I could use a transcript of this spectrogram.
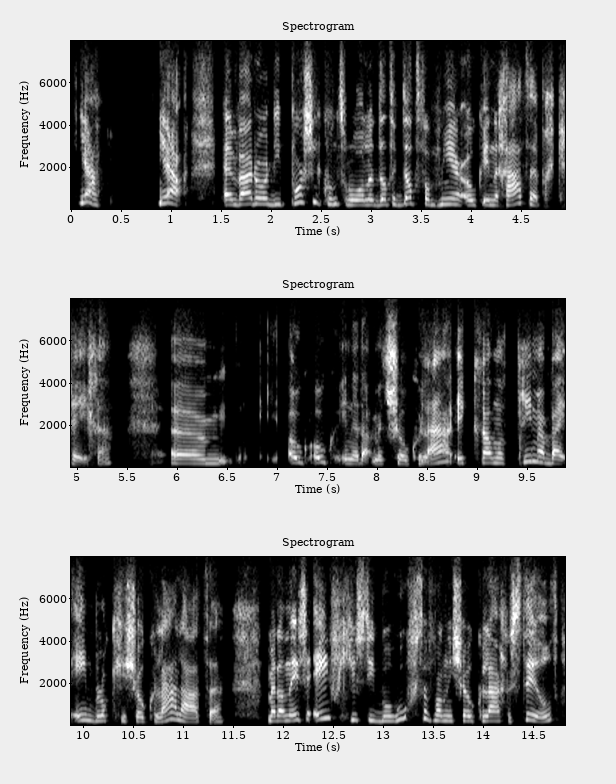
Ja, ja. En waardoor die portiecontrole, dat ik dat wat meer ook in de gaten heb gekregen. Ehm, ook, ook inderdaad met chocola. Ik kan het prima bij één blokje chocola laten. Maar dan is eventjes die behoefte van die chocola gestild.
